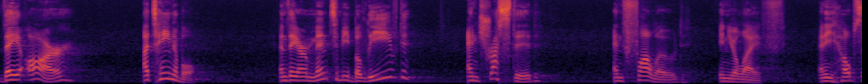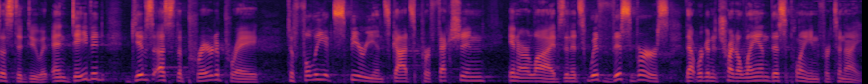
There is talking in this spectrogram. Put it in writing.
they are attainable. And they are meant to be believed and trusted and followed in your life. And he helps us to do it. And David gives us the prayer to pray to fully experience God's perfection in our lives. And it's with this verse that we're going to try to land this plane for tonight.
